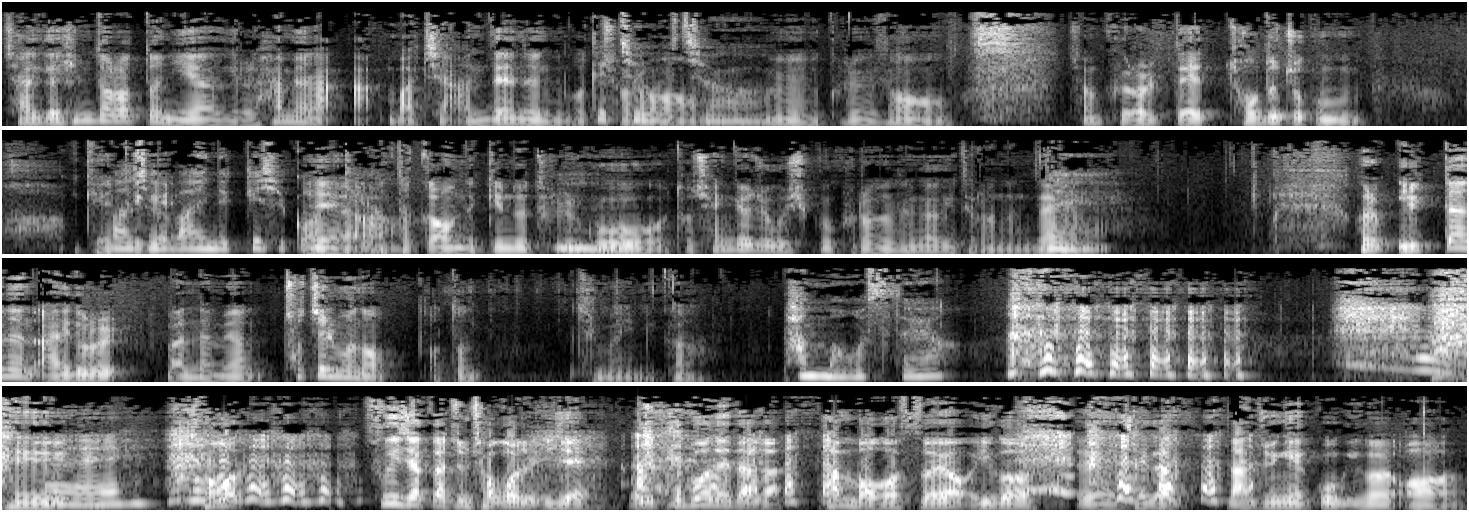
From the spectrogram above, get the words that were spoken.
자기가 힘들었던 이야기를 하면 아, 아 마치 안 되는 것처럼. 그쵸, 그쵸. 네, 그래서 참 그럴 때 저도 조금 이렇게 맞아요, 되게 많이 느끼실 것 네, 같아요. 안타까운 느낌도 들고 음. 더 챙겨주고 싶고 그런 생각이 들었는데. 네. 그럼 일단은 아이돌 만나면 첫 질문은 어, 어떤 질문입니까? 밥 먹었어요? 아, 네. 적어, 수희 작가 좀 적어줘. 이제 여기 대본에다가 밥 먹었어요? 이거 네, 제가 나중에 꼭 이거 어,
